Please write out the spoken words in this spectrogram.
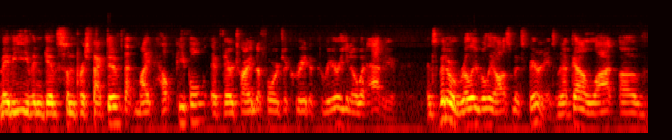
maybe even give some perspective that might help people if they're trying to forge a creative career, you know, what have you. It's been a really, really awesome experience. I mean, I've got a lot of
